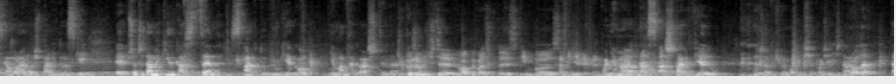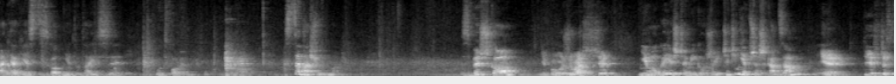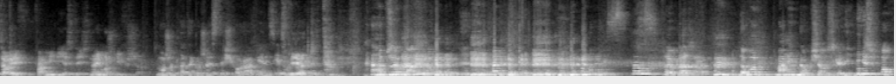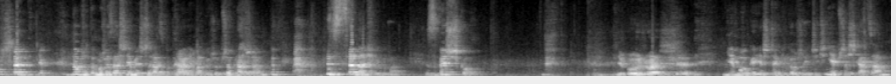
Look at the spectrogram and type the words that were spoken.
Polska moralność pani Dulskiej. E, Przeczytamy kilka scen z aktu drugiego. Nie ma tego aż tyle, Tylko, że musicie wyłapywać, kto jest kim, bo sami nie wiemy. bo nie ma nas aż tak wielu, żebyśmy mogli się podzielić na role, tak jak jest zgodnie tutaj z utworem. Scena siódma. Zbyszko, Nie położyłaś się? nie mogę, jeszcze mi gorzej. Czy ci nie przeszkadzam? Nie. Ty jeszcze z całej familii jesteś najmożliwsza. Może dlatego, że jesteś chora, więc jest... To ja czytam. Przepraszam. Przepraszam. No bo mam inną książkę niż poprzednio. Dobrze, to może zaczniemy jeszcze raz, bo tego Tak. nie ma dużo. Przepraszam. Scena siódma. Zbyszko. Nie położyłaś się? Nie mogę, jeszcze mi gorzej. Czy ci nie przeszkadzam?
